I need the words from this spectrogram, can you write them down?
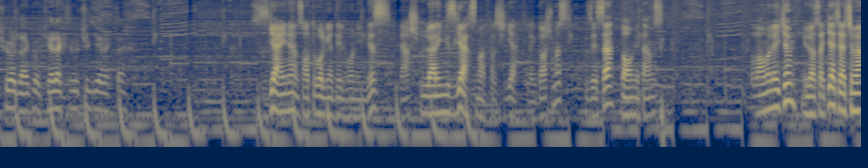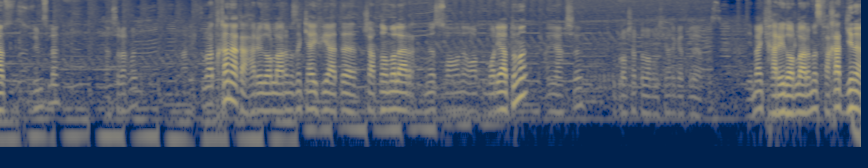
shu yerdaku kerakligi uchun kerakda sizga aynan sotib olgan telefoningiz yaxshi kunlaringizga xizmat qilishiga tilakdoshmiz biz esa davom etamiz assalomu alaykum ilyos aka charchamayapsiz Sizlar? Yaxshi rahmat. surati qanaqa xaridorlarimizni kayfiyati shartnomalarni soni ortib boryaptimi Yaxshi. Ko'proq shartnoma qilishga harakat qilyapmiz. demak xaridorlarimiz faqatgina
